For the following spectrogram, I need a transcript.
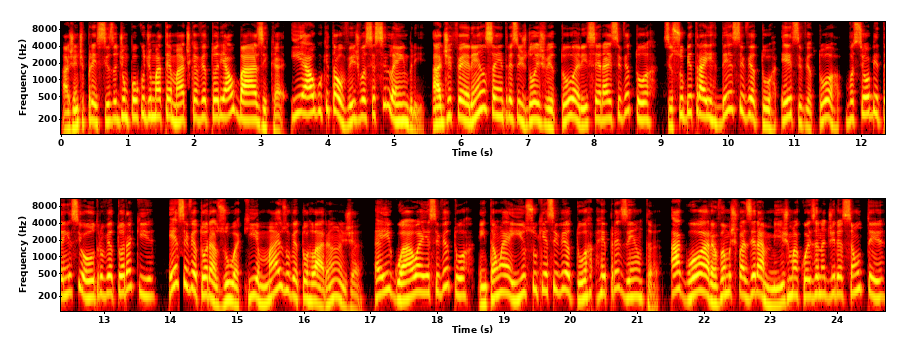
A gente precisa de um pouco de matemática vetorial básica, e é algo que talvez você se lembre. A diferença entre esses dois vetores será esse vetor. Se subtrair desse vetor esse vetor, você obtém esse outro vetor aqui. Esse vetor azul aqui, mais o vetor laranja, é igual a esse vetor. Então, é isso que esse vetor representa. Agora, vamos fazer a mesma coisa na direção t.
